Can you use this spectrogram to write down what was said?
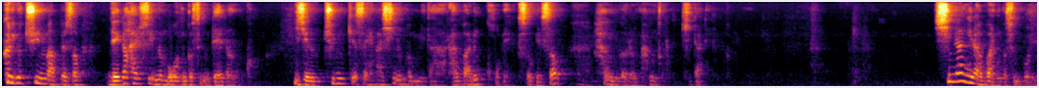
그리고 주님 앞에서 내가 할 수 있는 모든 것을 내려놓고 이제는 주님께서 행하시는 겁니다. 라고 하는 고백 속에서 한 걸음 한 걸음 기다리는 겁니다. 신앙이라고 하는 것은 뭐예요?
